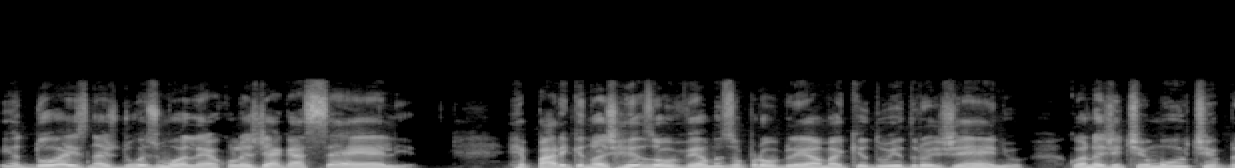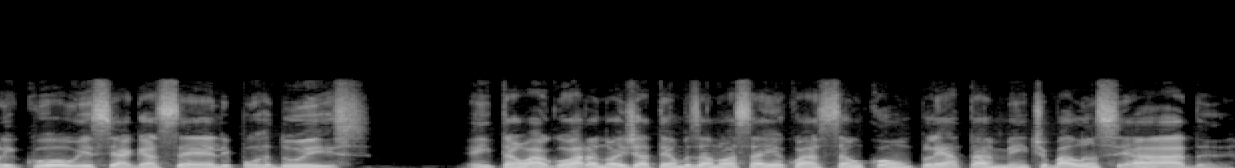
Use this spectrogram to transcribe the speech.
e dois nas duas moléculas de HCl. Repare que nós resolvemos o problema aqui do hidrogênio quando a gente multiplicou esse HCl por 2. Então, agora, nós já temos a nossa equação completamente balanceada.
